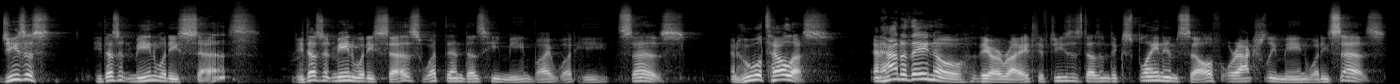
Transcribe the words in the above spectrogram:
Jesus, he doesn't mean what he says. If he doesn't mean what he says, what then does he mean by what he says? And who will tell us? And how do they know they are right if Jesus doesn't explain himself or actually mean what he says?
